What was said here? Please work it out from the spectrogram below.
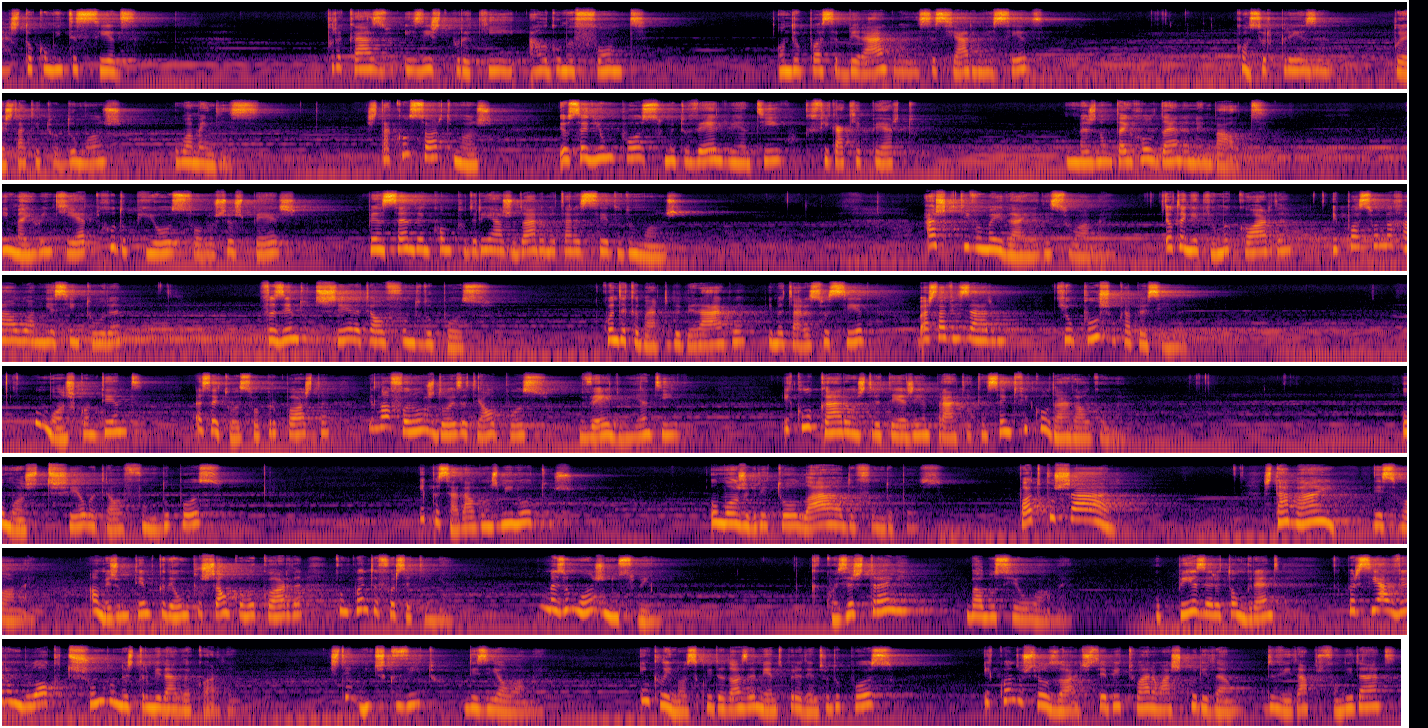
ah, estou com muita sede. Por acaso existe por aqui alguma fonte onde eu possa beber água e saciar a minha sede? Com surpresa por esta atitude do monge, o homem disse: Está com sorte, monge. Eu sei de um poço muito velho e antigo que fica aqui perto, mas não tem roldana nem balde e, meio inquieto, rodopiou sobre os seus pés, pensando em como poderia ajudar a matar a sede do monge. Acho que tive uma ideia, disse o homem. Eu tenho aqui uma corda e posso amarrá-lo à minha cintura, fazendo-o descer até ao fundo do poço. Quando acabar de beber água e matar a sua sede, basta avisar-me que eu puxo cá para cima. O monge, contente, aceitou a sua proposta e lá foram os dois até ao poço, velho e antigo, e colocaram a estratégia em prática sem dificuldade alguma. O monstro desceu até ao fundo do poço e, passado alguns minutos, o monge gritou lá do fundo do poço: Pode puxar! Está bem, disse o homem, ao mesmo tempo que deu um puxão com a corda com quanta força tinha. Mas o monge não subiu. Que coisa estranha, balbuciou o homem. O peso era tão grande que parecia haver um bloco de chumbo na extremidade da corda. Isto é muito esquisito, dizia o homem. Inclinou-se cuidadosamente para dentro do poço e, quando os seus olhos se habituaram à escuridão devido à profundidade,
